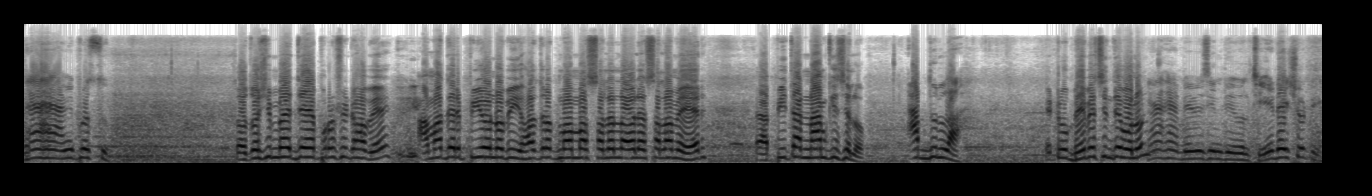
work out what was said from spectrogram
হ্যাঁ হ্যাঁ আমি প্রস্তুত। তো জসিম ভাইয়ের যে প্রশ্নটি হবে আমাদের প্রিয় নবী হজরত মোহাম্মদ সাল্লাহ সাল্লামের পিতার নাম কি ছিল? আব্দুল্লাহ। একটু ভেবে চিনতে বলুন। হ্যাঁ হ্যাঁ ভেবে চিনতে বলছি। এটাই সঠিক।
